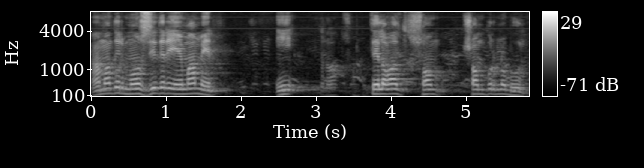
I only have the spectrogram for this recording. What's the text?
আমাদের মসজিদের এমামের তেলাওয়াত সম- সম্পূর্ণ ভুল।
